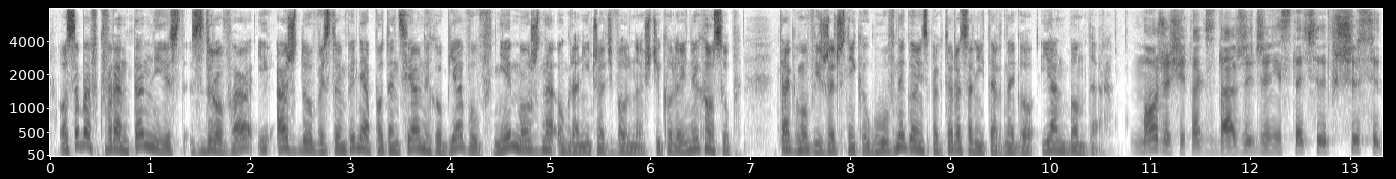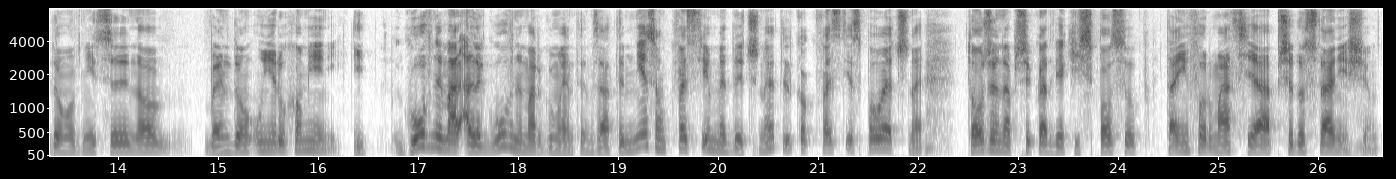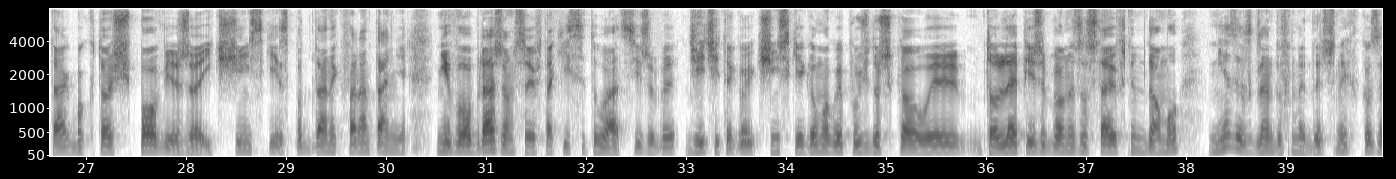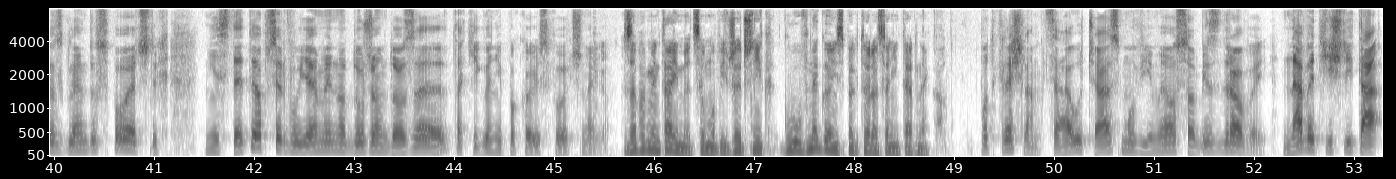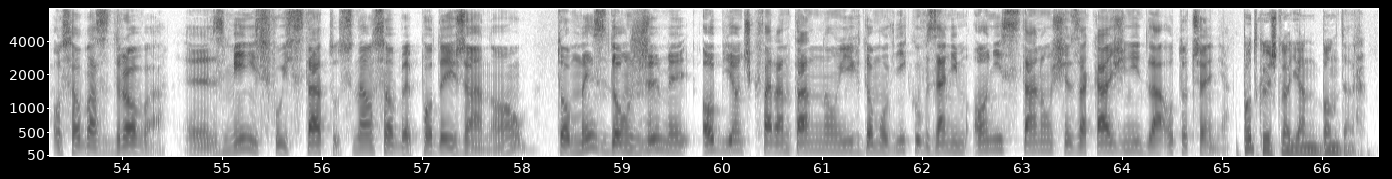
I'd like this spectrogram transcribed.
Osoba w kwarantannie jest zdrowa i aż do wystąpienia potencjalnych objawów nie można ograniczać wolności kolejnych osób. Tak mówi rzecznik głównego inspektora sanitarnego Jan Bondar. Może się tak zdarzyć, że niestety wszyscy domownicy no, będą unieruchomieni. I Głównym, ale głównym argumentem za tym nie są kwestie medyczne, tylko kwestie społeczne. To, że na przykład w jakiś sposób ta informacja przedostanie się, tak? Bo ktoś powie, że Iksiński jest poddany kwarantannie. Nie wyobrażam sobie w takiej sytuacji, żeby dzieci tego Iksińskiego mogły pójść do szkoły. To lepiej, żeby one zostały w tym domu, nie ze względów medycznych, tylko ze względów społecznych. Niestety obserwujemy no, dużą dozę takiego niepokoju społecznego. Zapamiętajmy, co mówi rzecznik Głównego Inspektora Sanitarnego podkreślam, cały czas mówimy o osobie zdrowej. Nawet jeśli ta osoba zdrowa e, zmieni swój status na osobę podejrzaną, to my zdążymy objąć kwarantanną ich domowników, zanim oni staną się zakaźni dla otoczenia. Podkreśla Jan Bondar.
